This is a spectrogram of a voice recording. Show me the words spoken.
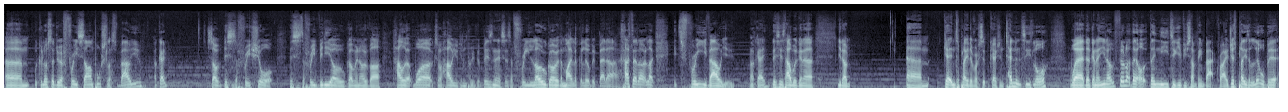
Um, we can also do a free sample slash value. Okay, so this is a free short. This is the free video going over how that works or how you can improve your business. There's a free logo that might look a little bit better. I don't know, like it's free value. Okay, this is how we're gonna, you know, um, get into play the reciprocation tendencies law, where they're gonna, you know, feel like they they need to give you something back, right? It just plays a little bit.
